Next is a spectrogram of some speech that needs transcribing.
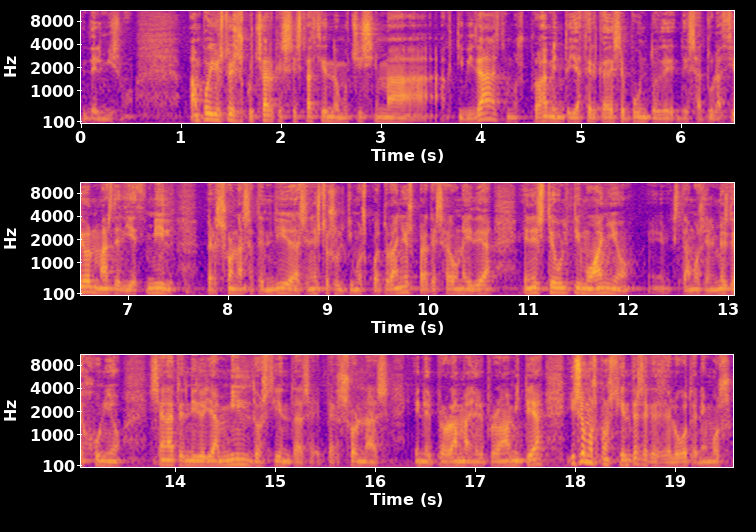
del mismo. Han podido ustedes escuchar que se está haciendo muchísima actividad, estamos probablemente ya cerca de ese punto de, saturación, más de 10.000 personas atendidas en estos últimos cuatro años. Para que se haga una idea, en este último año, eh, estamos en el mes de junio, se han atendido ya 1.200 eh, personas en el, programa, en el programa MITEA y somos conscientes de que desde luego tenemos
